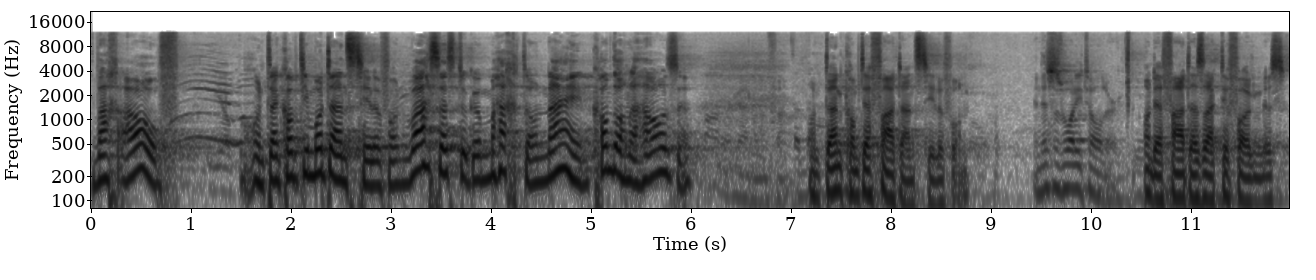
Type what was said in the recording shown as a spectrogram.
Wach auf. Und dann kommt die Mutter ans Telefon. Was hast du gemacht? Oh nein, komm doch nach Hause. Und dann kommt der Vater ans Telefon. Und der Vater sagte folgendes.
